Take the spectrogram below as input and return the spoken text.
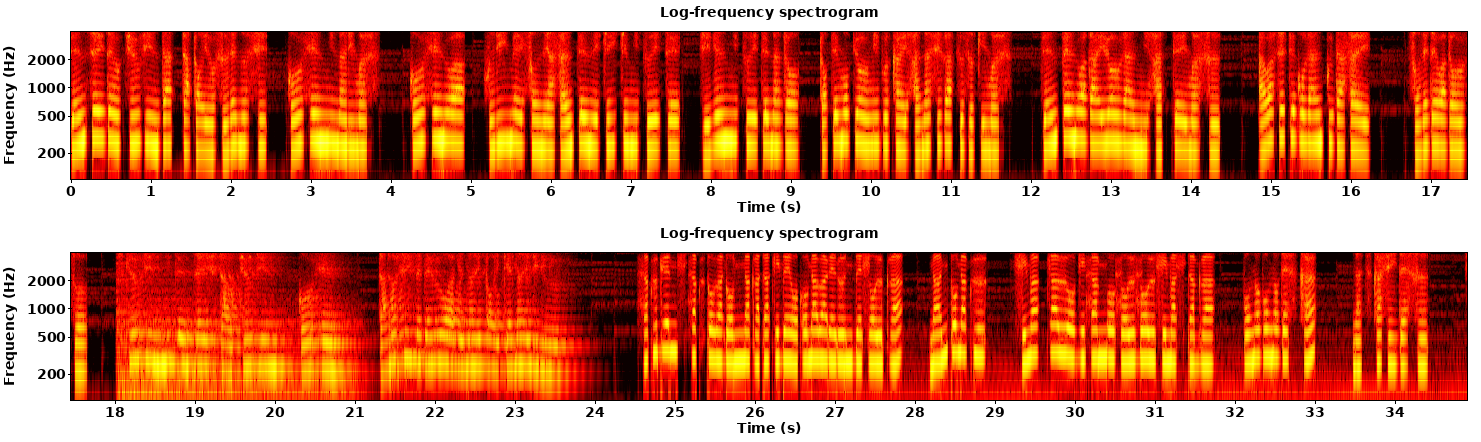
前世で宇宙人だったというスレ主、後編になります。後編は、フリーメイソンや3.11について、次元についてなど、とても興味深い話が続きます。前編は概要欄に貼っています。合わせてご覧ください。それではどうぞ。地球人に転生した宇宙人、後編。魂レベルを上げないといけない理由。削減施策とはどんな形で行われるんでしょうか？なんとなく、しまっちゃうおじさんも想像しましたが、ボノボノですか？懐かしいです。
